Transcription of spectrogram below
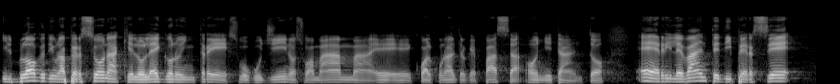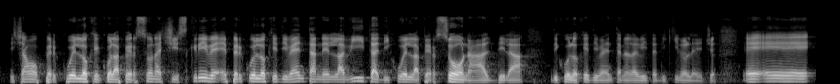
il blog di una persona che lo leggono in tre, suo cugino, sua mamma e qualcun altro che passa ogni tanto, è rilevante di per sé diciamo, per quello che quella persona ci scrive e per quello che diventa nella vita di quella persona, al di là di quello che diventa nella vita di chi lo legge. E, e,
